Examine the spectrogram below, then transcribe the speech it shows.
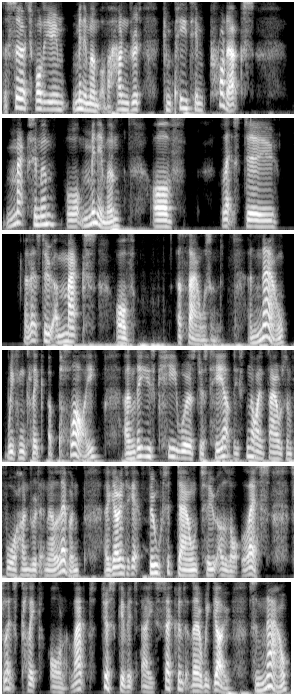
the search volume minimum of 100, competing products maximum or minimum of, let's do, let's do a max of a thousand. And now we can click apply and these keywords just here, these 9,411 are going to get filtered down to a lot less. So let's click on that, just give it a second, there we go. So now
